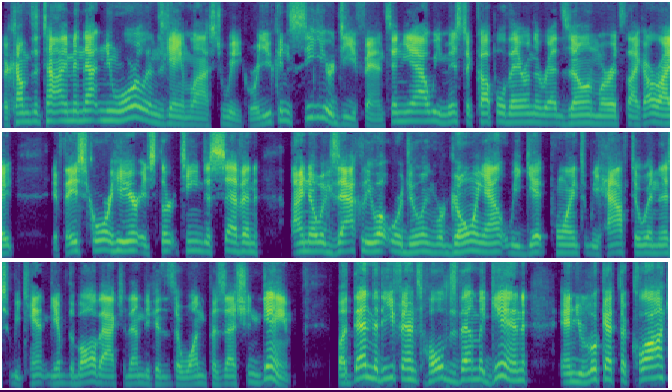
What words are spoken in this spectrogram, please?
There comes a time in that New Orleans game last week where you can see your defense. And yeah, we missed a couple there in the red zone where it's like, all right, if they score here, it's 13 to 7. I know exactly what we're doing. We're going out, we get points. We have to win this. We can't give the ball back to them because it's a one possession game. But then the defense holds them again, and you look at the clock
